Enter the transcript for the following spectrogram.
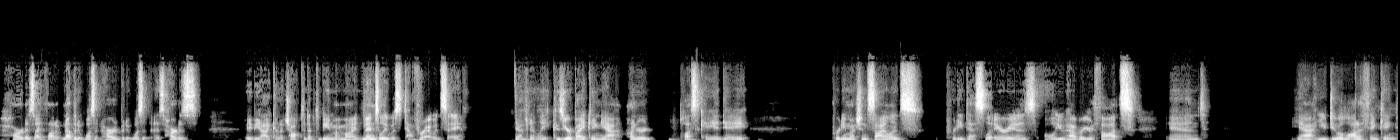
hard as i thought it not that it wasn't hard but it wasn't as hard as maybe i kind of chalked it up to be in my mind. Mentally was tougher i would say. Hmm. definitely because you're biking yeah 100 plus K a day, pretty much in silence, pretty desolate areas. All you have are your thoughts. And yeah, you do a lot of thinking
